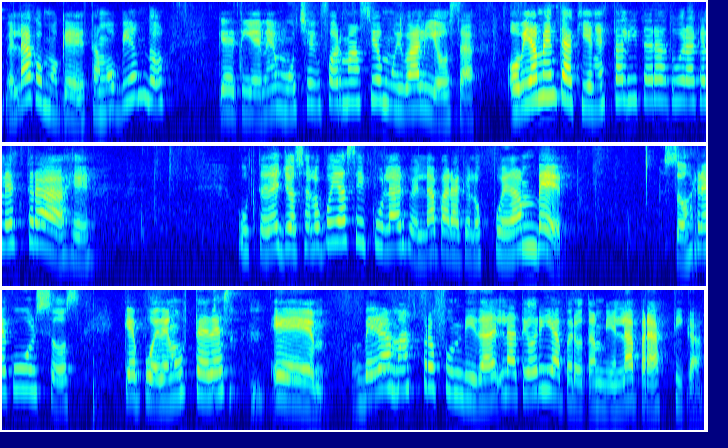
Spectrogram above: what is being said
¿verdad? Como que estamos viendo que tiene mucha información muy valiosa. Obviamente aquí en esta literatura que les traje, ustedes, yo se los voy a circular, ¿verdad? Para que los puedan ver. Son recursos que pueden ustedes eh, ver a más profundidad la teoría, pero también la práctica.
